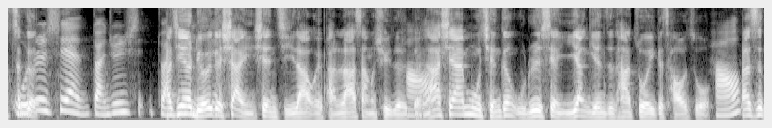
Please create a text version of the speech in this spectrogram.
这个五日线、短均线，它今天留一个下影线急拉，尾盘拉上去，对不对？然后现在目前跟五日线一样，沿着它做一个操作。好，但是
